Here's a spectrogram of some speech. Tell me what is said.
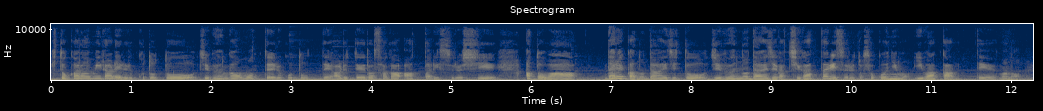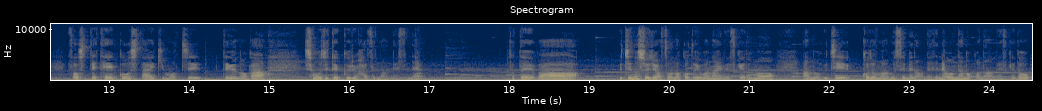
人から見られることと自分が思っていることってある程度差があったりするしあとは誰かの大事と自分の大事が違ったりするとそこにも違和感っていうものそして抵抗したい気持ちっていうのが生じてくるはずなんですね。例えばうちの主人はそんなこと言わないんですけどもあのうち子供は娘なんですね。女の子なんですけど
